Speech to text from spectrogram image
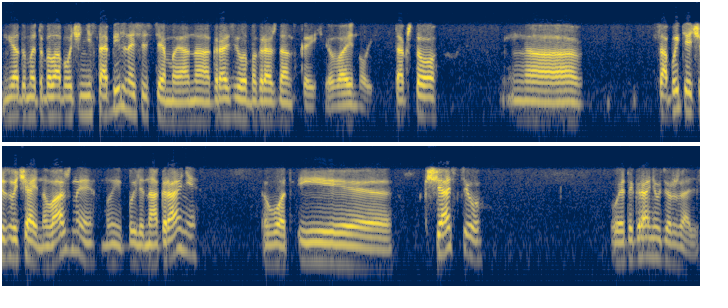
Я думаю, это была бы очень нестабильная система, и она грозила бы гражданской войной. Так что э, события чрезвычайно важные. Мы были на грани. Вот. И, к счастью, у этой грани удержались.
